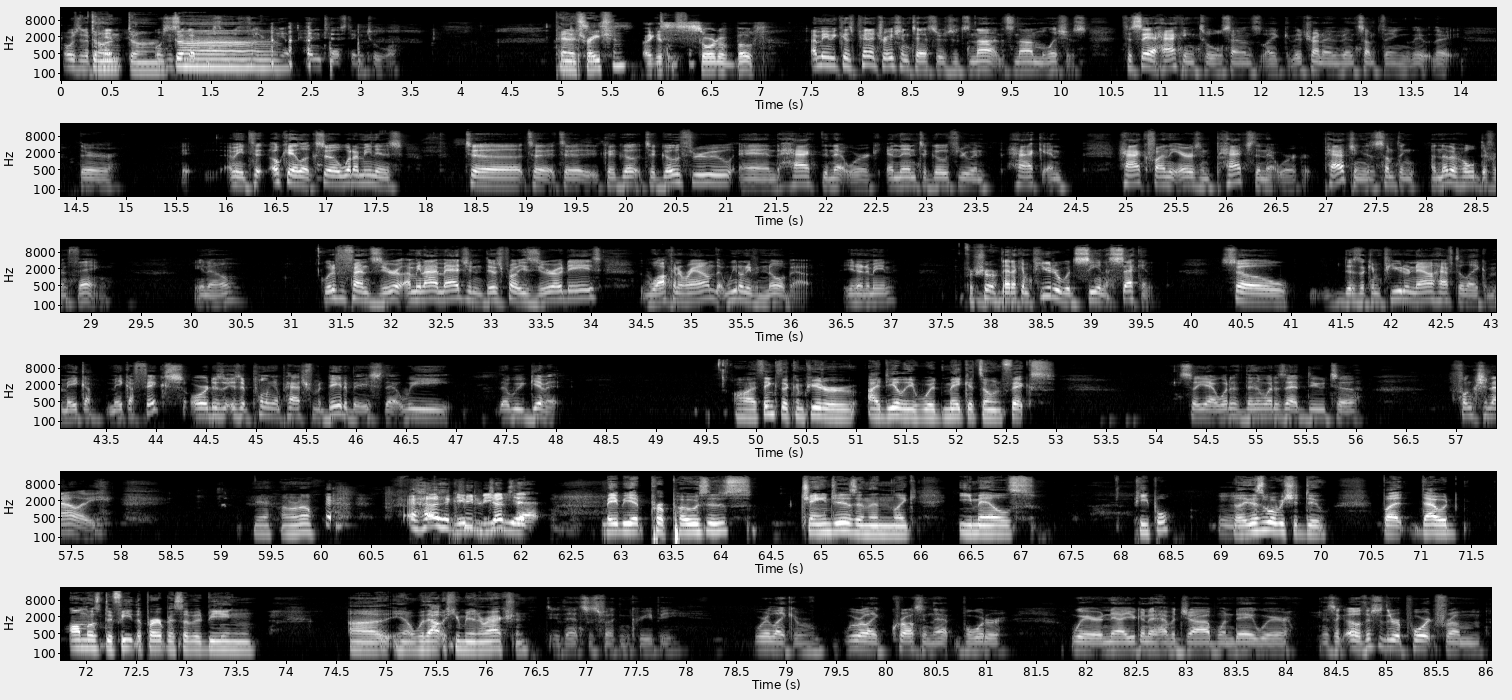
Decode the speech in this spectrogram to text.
Or is it a Dun, pen? dun, or is this like a, a pen testing tool? Penetration. I guess it's sort of both. I mean, because penetration testers, it's not, it's non-malicious. To say a hacking tool sounds like they're trying to invent something. They, they, they're. I mean, to, okay, look. So what I mean is, to to to to go to go through and hack the network, and then to go through and hack and hack, find the errors, and patch the network. Patching is something another whole different thing. You know, what if it found zero? I mean, I imagine there's probably zero days walking around that we don't even know about. You know what I mean? For sure. that a computer would see in a second. So does the computer now have to like make a make a fix, or does is it pulling a patch from a database that we that we give it? Oh, I think the computer ideally would make its own fix. So yeah, what is then what does that do to functionality? Yeah, I don't know. How does a computer maybe judge it- that? Maybe it proposes changes and then like emails people. Hmm. Like this is what we should do. But that would almost defeat the purpose of it being uh, you know, without human interaction. Dude, that's just fucking creepy. We're like we're like crossing that border where now you're gonna have a job one day where it's like, oh, this is the report from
